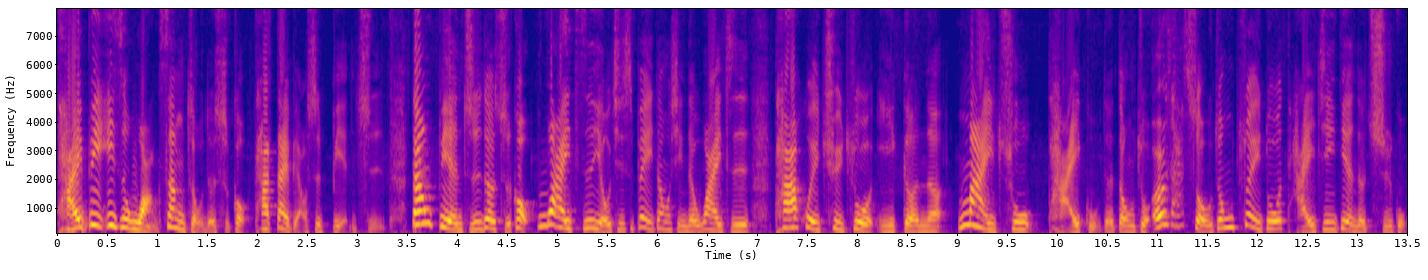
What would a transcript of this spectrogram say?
台币一直往上走的时候，它代表是贬值。当贬值的时候，外资尤其是被动型的外资，它会去做一个呢卖出台股的动作。而他手中最多台积电的持股，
